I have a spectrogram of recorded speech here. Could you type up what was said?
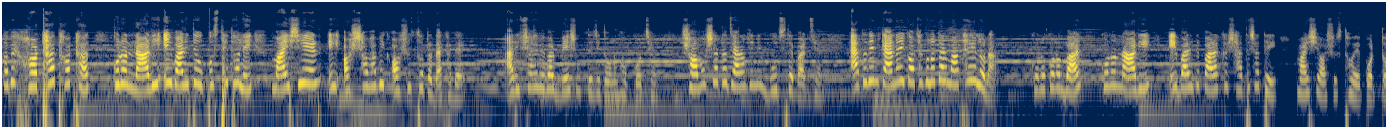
তবে হঠাৎ হঠাৎ কোনো নারী এই বাড়িতে উপস্থিত হলেই মাইশিয়ের এই অস্বাভাবিক অসুস্থতা দেখা দেয়। আরিফ সাহেব এবার বেশ উত্তেজিত অনুভব করছেন। সমস্যাটা যেন তিনি বুঝতে পারছেন। এতদিন কেন এই কথাগুলো তার মাথায় এলো না? কোনো কোনো বার কোনো নারী এই বাড়িতে পা রাখার সাথে সাথেই মাইশি অসুস্থ হয়ে পড়তো।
